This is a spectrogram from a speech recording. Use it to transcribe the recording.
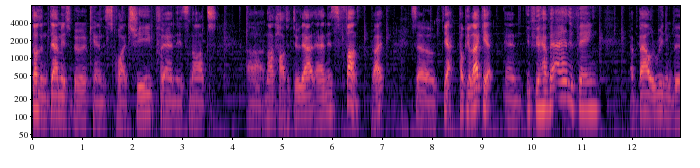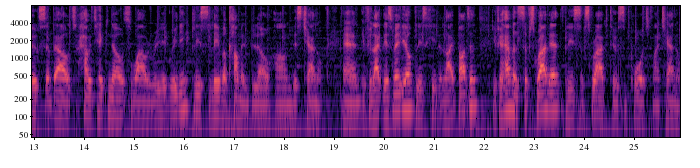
doesn't damage book and it's quite cheap and it's not uh, not hard to do that and it's fun right? So yeah hope you like it. And if you have anything about reading books about how to take notes while re reading please leave a comment below on this channel. And if you like this video please hit the like button. If you haven't subscribed yet please subscribe to support my channel.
